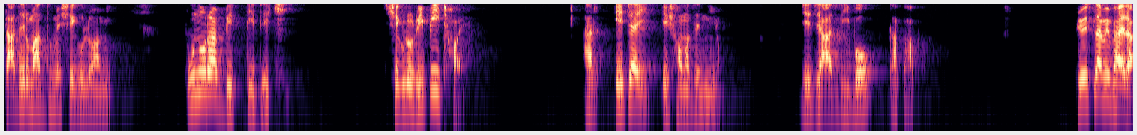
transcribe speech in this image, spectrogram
তাদের মাধ্যমে সেগুলো আমি পুনরাবৃত্তি দেখি। সেগুলো রিপিট হয়। আর এটাই এই সমাজের নিয়ম। যে যা দিব তা পাব। প্রিয় ইসলামী ভাইরা,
